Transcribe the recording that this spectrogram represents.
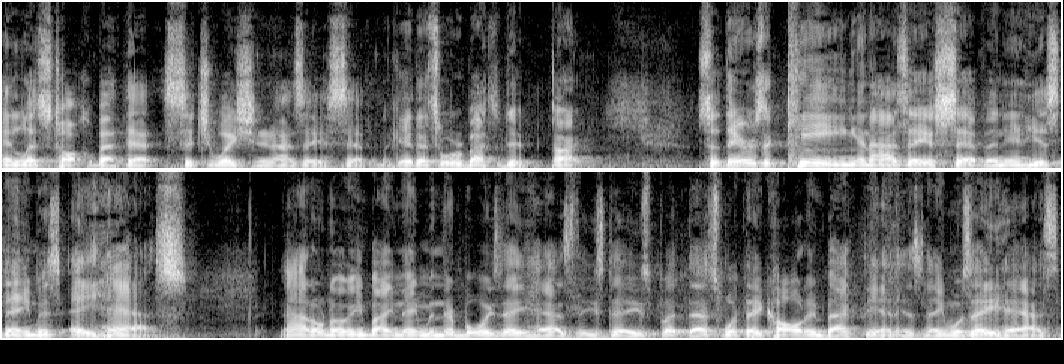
and let's talk about that situation in Isaiah 7. Okay, that's what we're about to do. All right. So there's a king in Isaiah 7, and his name is Ahaz. Now, I don't know anybody naming their boys Ahaz these days, but that's what they called him back then. His name was Ahaz.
